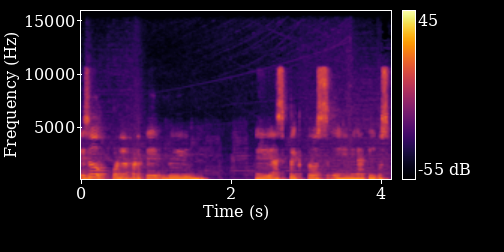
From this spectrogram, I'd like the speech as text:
Eso por la parte de eh, aspectos eh, negativos.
